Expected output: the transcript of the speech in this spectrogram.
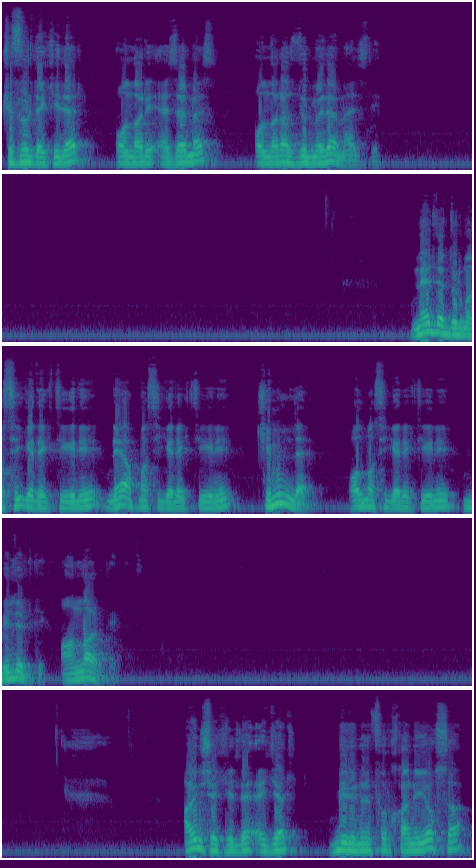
Küfürdekiler onları ezemez, onlara zulmedemezdi. Nerede durması gerektiğini, ne yapması gerektiğini, kiminle olması gerektiğini bilirdi, anlardı. Aynı şekilde eğer birinin fırkanı yoksa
